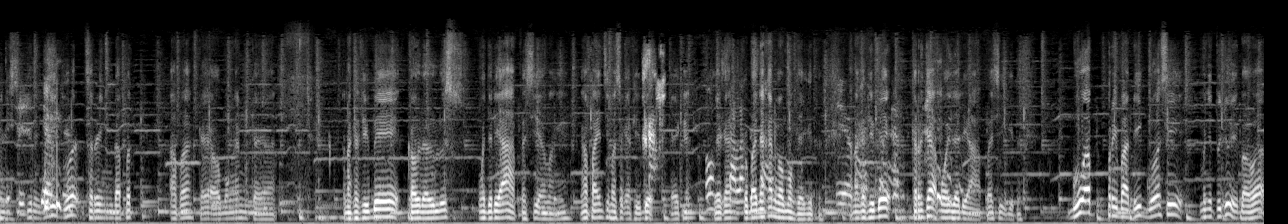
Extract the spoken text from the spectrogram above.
itu sih. Gini, jadi gue sering dapet apa kayak omongan kayak anak FIB kalau udah lulus mau jadi apa sih emangnya ngapain sih masuk FIB ya kan? Oh, ya kan? kebanyakan besar. ngomong kayak gitu. Iya, anak FIB kerja mau jadi apa sih? Gitu. Gue pribadi gue sih menyetujui bahwa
